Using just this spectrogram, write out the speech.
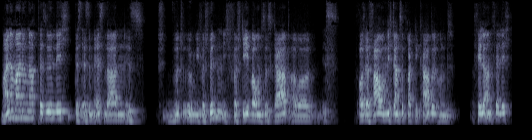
Meiner Meinung nach persönlich, das SMS-Laden ist, wird irgendwie verschwinden. Ich verstehe, warum es es gab, aber ist aus Erfahrung nicht ganz so praktikabel und fehleranfällig.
